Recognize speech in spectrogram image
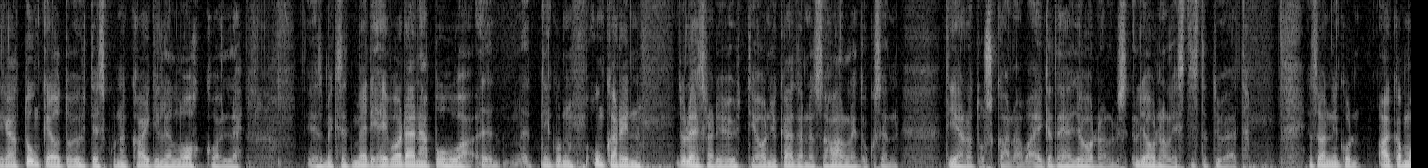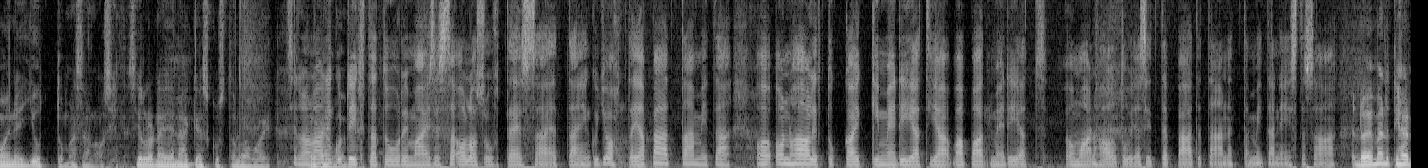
ikään tunkeutuu yhteiskunnan kaikille lohkoille, esimerkiksi, että media ei voida enää puhua, että niin kuin Unkarin yleisradioyhtiö on jo käytännössä hallituksen tiedotuskanava, eikä tehdä journalistista työtä. Ja se on niin kuin aikamoinen juttu, mä sanoisin. Silloin ei enää mm. keskustelua voi... Silloin ollaan niin kuin diktatuurimaisissa olosuhteissa, että niin kuin johtaja päättää, mitä on haalittu kaikki mediat ja vapaat mediat omaan haltuun ja sitten päätetään, että mitä niistä saa No en mä nyt ihan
